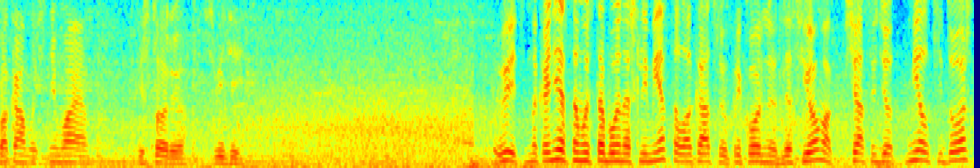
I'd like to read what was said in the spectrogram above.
пока мы снимаем историю с Витей. Вить, наконец-то мы с тобой нашли место, локацию прикольную для съемок. Сейчас идет мелкий дождь,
